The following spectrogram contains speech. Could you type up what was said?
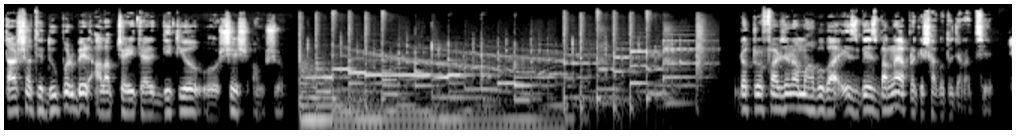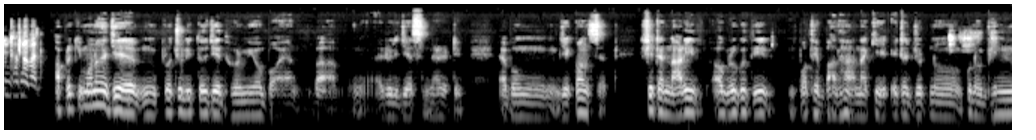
তার সাথে দুপর্বের আলাপচারিতার দ্বিতীয় ও শেষ অংশ। ডক্টর ফারজানা মাহবুবা এসবিএস বাংলায় আপনাকে স্বাগত জানাচ্ছি। ধন্যবাদ। আপনার কি মনে হয় যে প্রচলিত যে ধর্মীয় বয়ান বা রিলিজিয়াস ন্যারেটিভ এবং যে কনসেপ্ট সেটা নারীর অগ্রগতির পথে বাধা নাকি এটার জন্য কোনো ভিন্ন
